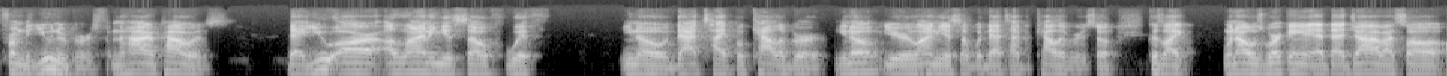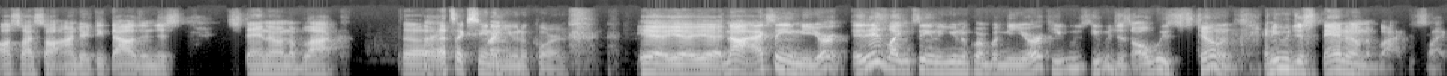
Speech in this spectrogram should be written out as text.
from the universe from the higher powers that you are aligning yourself with you know that type of caliber you know you're aligning yourself with that type of caliber so because like when i was working at that job i saw also i saw andre 3000 just standing on the block Uh, Like- that's like seeing like- a unicorn. yeah, yeah, yeah. No, actually in New York, it is like seeing a unicorn, but New York, he was he was just always chilling. And he was just standing on the block, just like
